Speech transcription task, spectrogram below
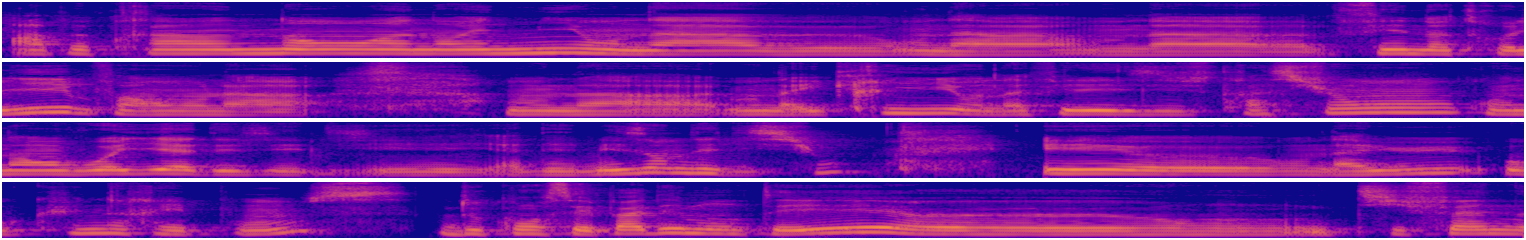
à peu près un an, un an et demi, on a, on a, on a fait notre livre. Enfin, on a, on a, on a écrit, on a fait des illustrations qu'on a envoyées à des, à des maisons d'édition et on n'a eu aucune réponse. Donc on s'est pas démonté. Euh, Tiffen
